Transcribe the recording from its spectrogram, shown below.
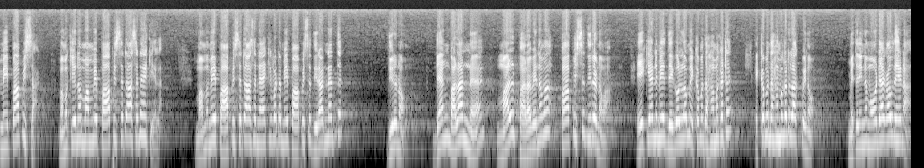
මේ පාපිස්සක්. මම කියනවා මම මේ පාපිස්සට ආස නෑ කියලා. මම මේ පාපිස්සට ආස නෑකිවට මේ පාපිස්ස දිරන්න නැද්ද? දිරනෝ. දැන් බලන්න මල් පරවෙනවා පාපිස්ස දිරනවා. ඒ කියන්නේ මේ දෙගොල්ලොම එකම දහමකට එකම දහමකට ලක් වෙනවා. මෙතන ඉන්න මෝඩයා කවුද එහෙනම්?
